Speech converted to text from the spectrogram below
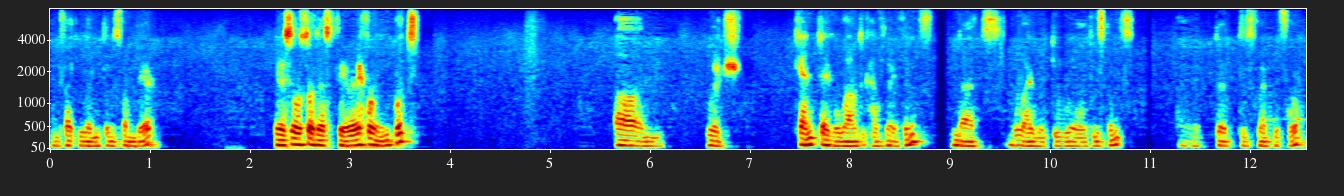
and try to learn things from there. There's also the theoretical input, um, which can take a while to calculate things. That's why we do all these things uh, that described before.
